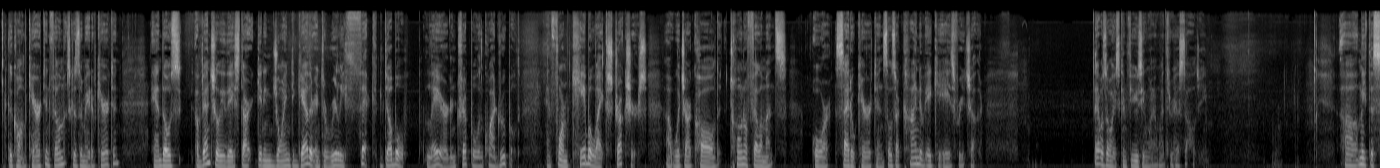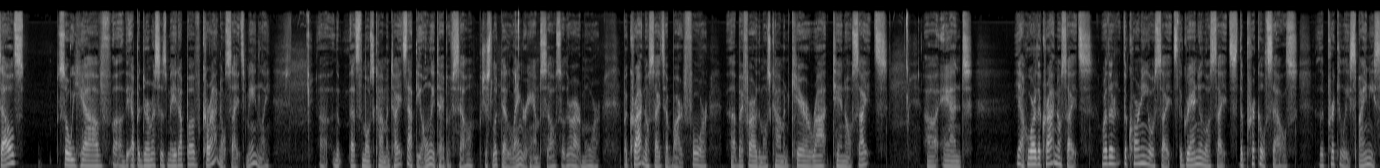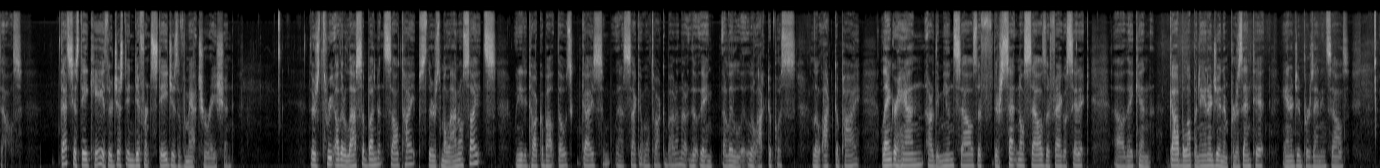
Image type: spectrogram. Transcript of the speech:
You could call them keratin filaments because they're made of keratin. And those eventually they start getting joined together into really thick, double layered and triple and quadrupled and form cable like structures, uh, which are called tonofilaments, or cytokeratins. Those are kind of AKAs for each other. That was always confusing when I went through histology. Uh, meet the cells. So we have uh, the epidermis is made up of keratinocytes mainly. Uh, the, that's the most common type. It's not the only type of cell. We just looked at a Langerhans cell, so there are more. But keratinocytes are by far uh, by far the most common keratinocytes. Uh, and yeah, who are the keratinocytes? What are the corneocytes, the granulocytes, the prickle cells, the prickly, spiny cells? That's just AKAs. They're just in different stages of maturation. There's three other less abundant cell types. There's melanocytes. We need to talk about those guys in a second. We'll talk about them. They're, they, a little little octopus little octopi. Langerhans are the immune cells. They're, they're sentinel cells. They're phagocytic. Uh, they can gobble up an antigen and present it, antigen presenting cells.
